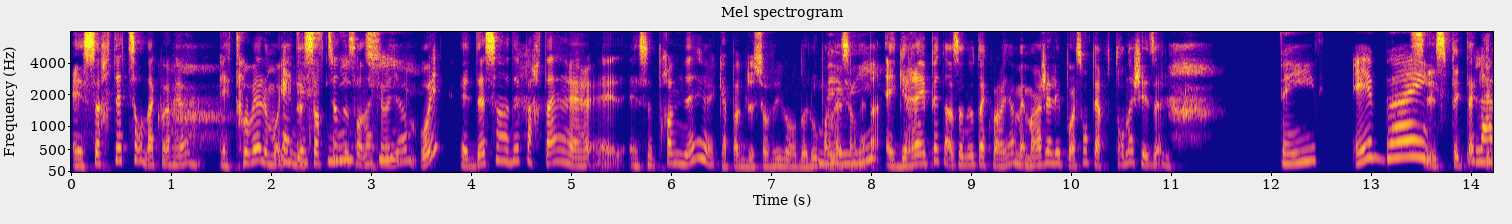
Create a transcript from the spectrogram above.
Elle sortait de son aquarium. Elle trouvait le moyen Elle de sortir de son aquarium. Oui, elle descendait par terre, elle, elle- elle se promenait, elle capable de survivre de l'eau pendant un certain temps. Elle grimpait dans un autre aquarium, elle mangeait les poissons, puis elle retournait chez elle. Ben, eh ben, C'est la spectaculaire.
